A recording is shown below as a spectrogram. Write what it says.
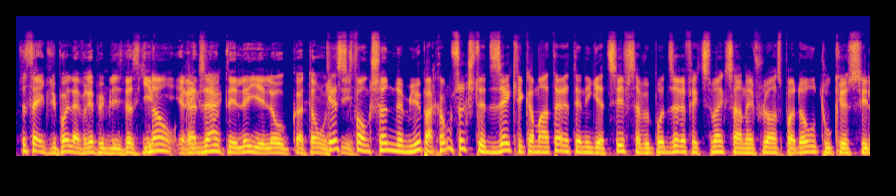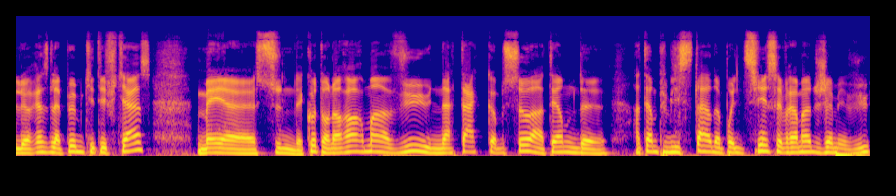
Ça, ça inclut pas la vraie publicité. Parce qu'il Non, est radio, exact. télé, il est là au coton Qu'est-ce qui fonctionne le mieux? Par contre, ça que je te disais que les commentaires étaient négatifs, ça veut pas dire effectivement que ça n'en influence pas d'autres ou que c'est le reste de la pub qui est efficace. Efficace. Mais euh, une, écoute, on a rarement vu une attaque comme ça en termes de, en termes publicitaires d'un politicien. C'est vraiment du jamais vu.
